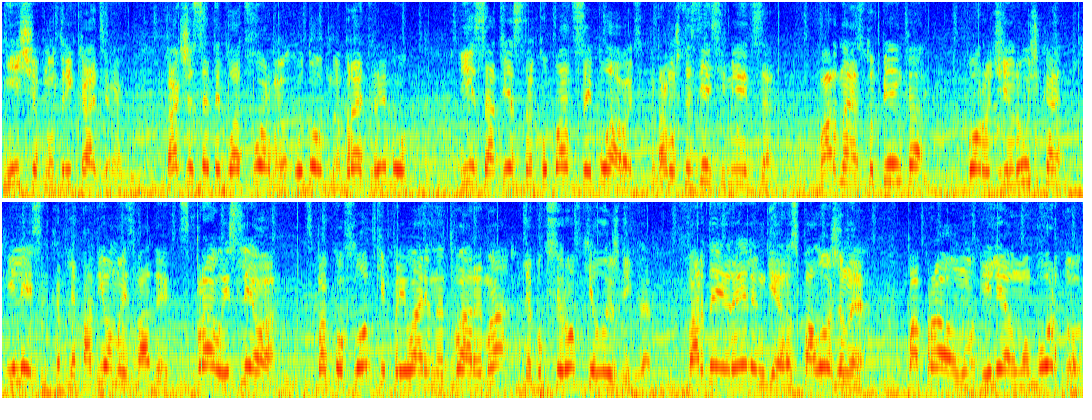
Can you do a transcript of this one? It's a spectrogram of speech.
днища внутри катера. Также с этой платформы удобно брать рыбу и, соответственно, купаться и плавать, потому что здесь имеется варная ступенька, поручень ручка и лесенка для подъема из воды. Справа и слева с боков лодки приварены два рыма для буксировки лыжника. Варные рейлинги расположены по правому и левому борту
